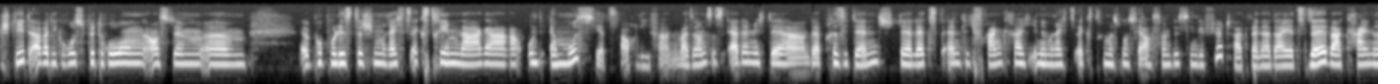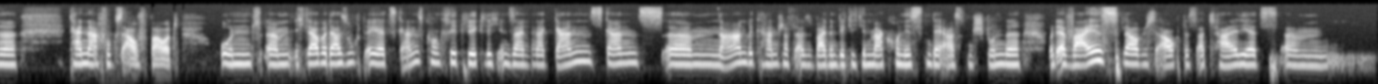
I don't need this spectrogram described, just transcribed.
besteht aber die große Bedrohung aus dem ähm, äh, populistischen rechtsextremen Lager und er muss jetzt auch liefern, weil sonst ist er nämlich der, der Präsident, der letztendlich Frankreich in den Rechtsextremismus ja auch so ein bisschen geführt hat, wenn er da jetzt selber keine, keinen Nachwuchs aufbaut. Und ähm, ich glaube, da sucht er jetzt ganz konkret wirklich in seiner ganz, ganz ähm, nahen Bekanntschaft, also bei den wirklich den Makronisten der ersten Stunde. Und er weiß, glaube ich, auch, dass Attal jetzt ähm,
